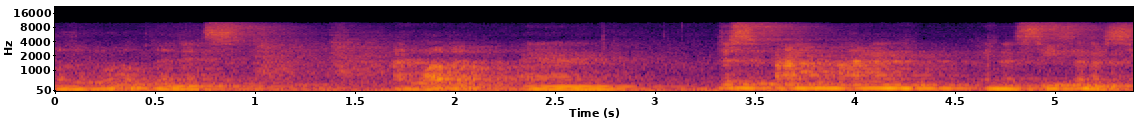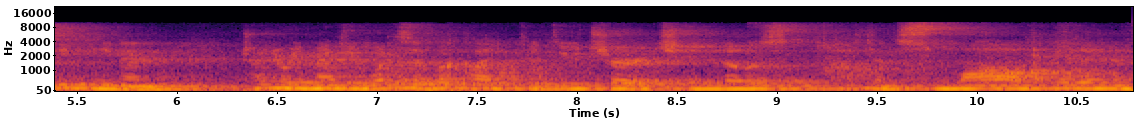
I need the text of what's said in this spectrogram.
of the world, and it's I love it and." This, I'm, I'm in a season of seeking and trying to reimagine what does it look like to do church in those often small, hidden,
